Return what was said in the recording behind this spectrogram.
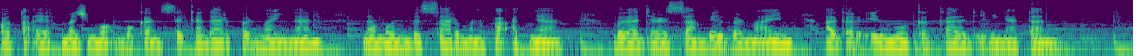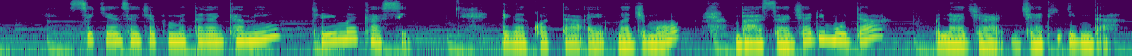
Kotak ayat majmuk bukan sekadar permainan, namun besar manfaatnya. Belajar sambil bermain agar ilmu kekal diingatan. Sekian saja pembentangan kami. Terima kasih. Dengan kota ayat majmuk, bahasa jadi mudah, belajar jadi indah.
